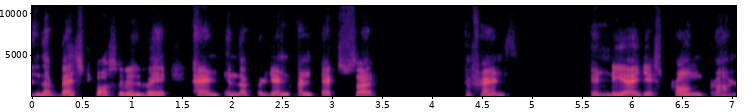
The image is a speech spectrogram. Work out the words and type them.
in the best possible way and in the present context, sir, friends, India is a strong brand.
